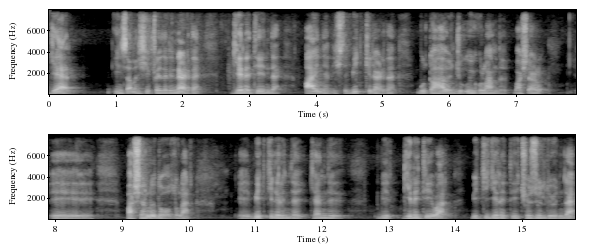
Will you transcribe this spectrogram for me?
Gen. İnsanın şifreleri nerede? Genetiğinde. Aynen işte bitkilerde bu daha önce uygulandı. Başar, e, başarılı da oldular. E, bitkilerinde kendi bir genetiği var. Bitki genetiği çözüldüğünde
